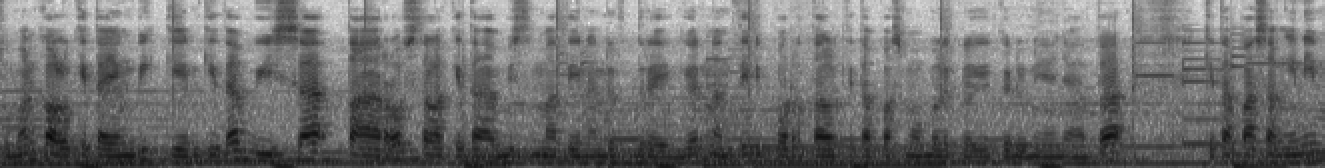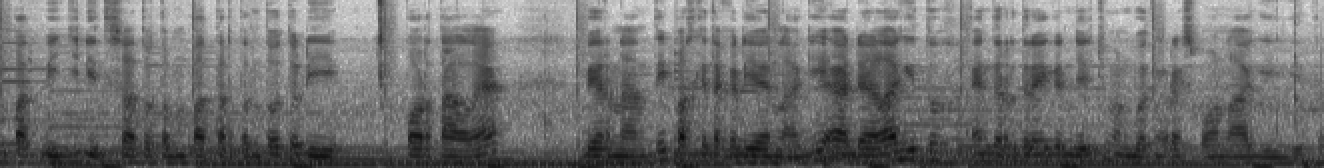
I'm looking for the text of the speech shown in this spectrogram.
Cuman kalau kita yang bikin, kita bisa taruh setelah kita habis matiin Ender Dragon nanti di portal kita pas mau balik lagi ke dunia nyata, kita pasang ini 4 biji di satu tempat tertentu tuh di portalnya biar nanti pas kita kedian lagi ada lagi tuh Ender Dragon jadi cuma buat ngerespon lagi gitu.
